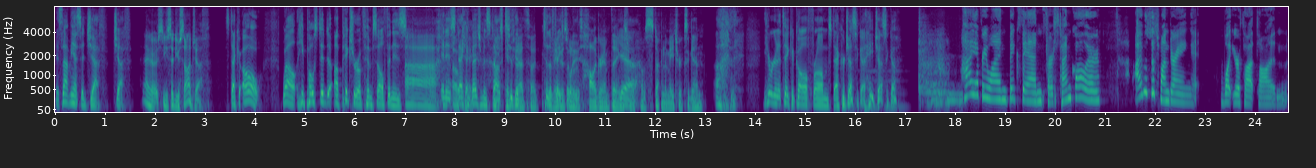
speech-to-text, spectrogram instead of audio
It's not me. I said Jeff. Jeff. I know. You said you saw Jeff. Stacker. Oh, well, he posted a picture of himself in his ah, in his Stacky okay. Benjamin stuff to the to the Facebook. one of these hologram things. Yeah. I was stuck in the matrix again. Uh, here we're going to take a call from Stacker Jessica. Hey, Jessica. Hi, everyone. Big fan, first time caller. I was just wondering what your thoughts on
